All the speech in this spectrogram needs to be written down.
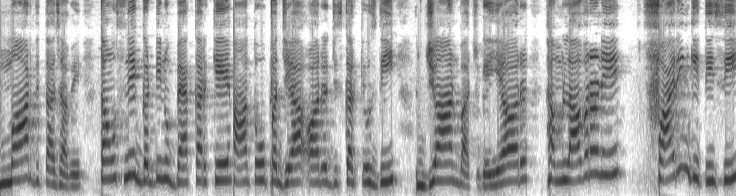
ਮਾਰ ਦਿੱਤਾ ਜਾਵੇ, ਤਾਂ ਉਸਨੇ ਗੱਡੀ ਨੂੰ ਬੈਕ ਕਰਕੇ ਥਾਂ ਤੋਂ ਭੱਜਿਆ ਔਰ ਜਿਸ ਕਰਕੇ ਉਸ ਦੀ ਜਾਨ ਬਚ ਗਈ ਹੈ ਔਰ ਹਮਲਾਵਰਾਂ ਨੇ ਫਾਇਰਿੰਗ ਕੀਤੀ ਸੀ।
